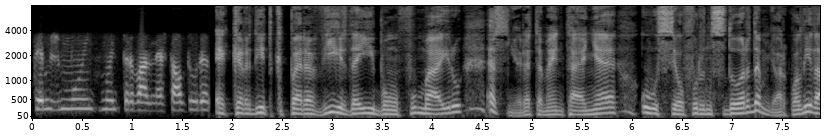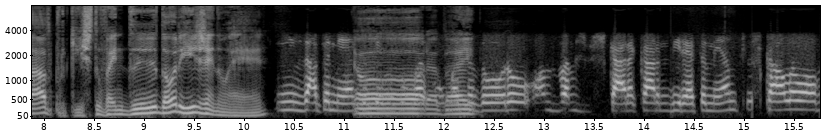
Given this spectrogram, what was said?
temos muito, muito trabalho nesta altura. Acredito que para vir daí bom fumeiro, a senhora também tenha o seu fornecedor da melhor qualidade, porque isto vem de, da origem, não é? Exatamente, Ora, temos um, um matadouro onde vamos buscar a carne diretamente, escala ao,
